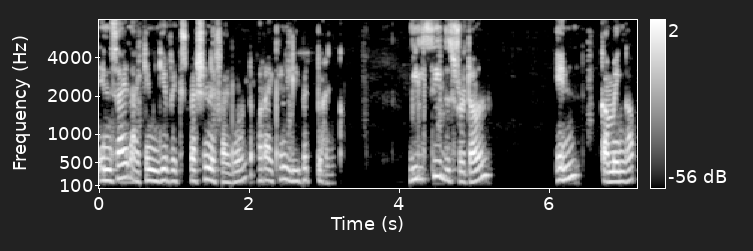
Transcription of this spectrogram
Inside I can give expression if I want or I can leave it blank. We'll see this return in coming up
